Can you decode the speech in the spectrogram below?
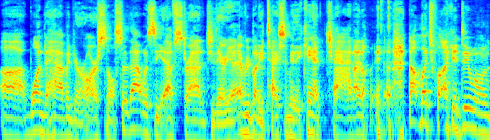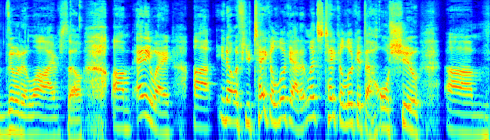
uh, one to have in your arsenal. So that was the F strategy there. Yeah, everybody texted me they can't chat. I don't, not much what I can do when I'm doing it live. So, um, anyway, uh, you know, if you take a look at it, let's take a look at the whole shoe. Um,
